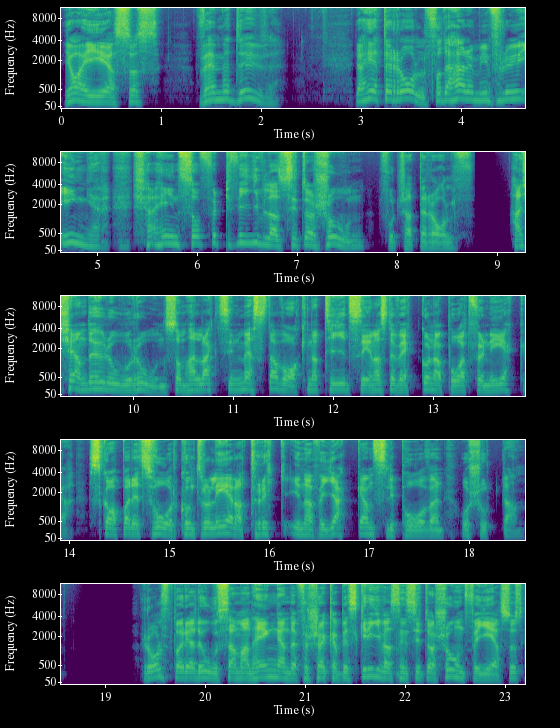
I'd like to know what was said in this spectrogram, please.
jag är Jesus. Vem är du? Jag heter Rolf och det här är min fru Inger. Jag är i en så förtvivlad situation, fortsatte Rolf. Han kände hur oron, som han lagt sin mesta vakna tid senaste veckorna på att förneka, skapade ett svårkontrollerat tryck innanför jackan, slipoven och skjortan. Rolf började osammanhängande försöka beskriva sin situation för Jesus.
